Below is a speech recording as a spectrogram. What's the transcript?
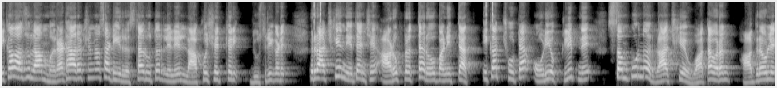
एका बाजूला मराठा आरक्षणासाठी रस्त्यावर उतरलेले लाखो शेतकरी दुसरीकडे राजकीय नेत्यांचे आरोप प्रत्यारोप आणि त्यात एका छोट्या ऑडिओ क्लिपने संपूर्ण राजकीय वातावरण हादरवले.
